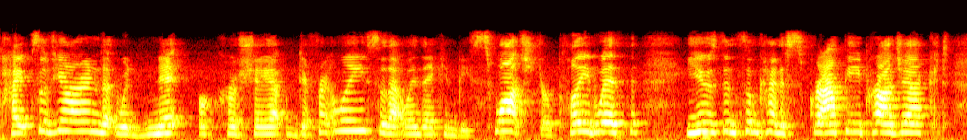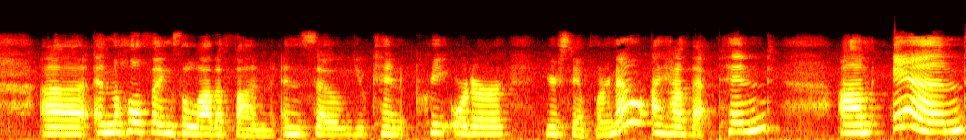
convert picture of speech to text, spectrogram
types of yarn that would knit or crochet up differently so that way they can be swatched or played with, used in some kind of scrappy project. Uh, and the whole thing's a lot of fun. And so you can pre-order your sampler now. I have that pinned. Um, and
